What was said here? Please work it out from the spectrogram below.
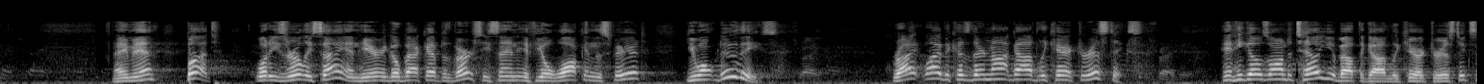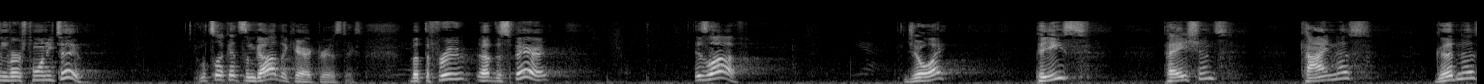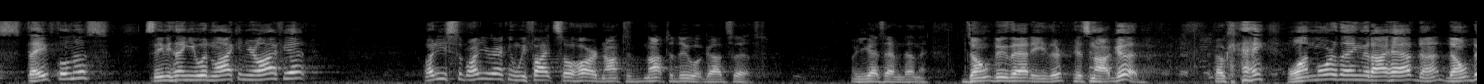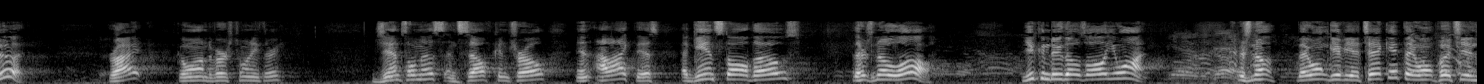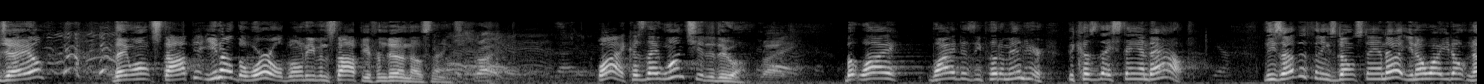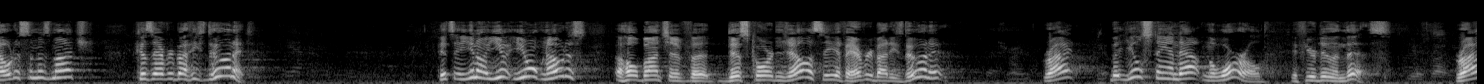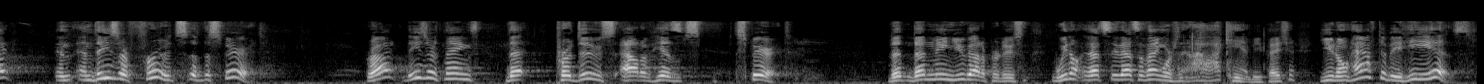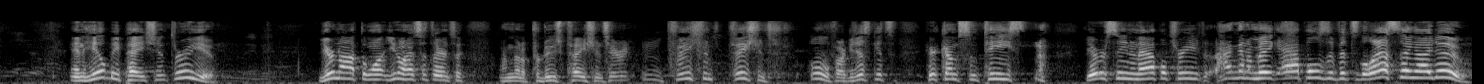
Amen? But what he's really saying here, he go back up to the verse, he's saying if you'll walk in the Spirit, you won't do these. Right? Why? Because they're not godly characteristics. And he goes on to tell you about the godly characteristics in verse 22. Let's look at some godly characteristics. But the fruit of the Spirit is love, joy, peace, patience, kindness, goodness, faithfulness, See anything you wouldn't like in your life yet? Why do you why do you reckon we fight so hard not to not to do what God says? Well, you guys haven't done that. Don't do that either. It's not good. Okay? One more thing that I have done, don't do it. Right? Go on to verse 23. Gentleness and self-control. And I like this. Against all those, there's no law. You can do those all you want. There's no, they won't give you a ticket. They won't put you in jail. They won't stop you. You know, the world won't even stop you from doing those things. Right. Why? Because they want you to do them. Right. But why? Why does he put them in here? Because they stand out. These other things don't stand out. You know why you don't notice them as much? Because everybody's doing it. It's you know you you don't notice a whole bunch of uh, discord and jealousy if everybody's doing it, right? But you'll stand out in the world if you're doing this, right? And, and these are fruits of the Spirit. Right? These are things that produce out of His Spirit. That doesn't mean you got to produce. We don't. That's see. That's the thing. We're saying, "Oh, I can't be patient." You don't have to be. He is, and He'll be patient through you. You're not the one. You don't have to sit there and say, "I'm going to produce patience here." Mm, patience, patience. Oh, if I could just get. Some, here comes some peace. You ever seen an apple tree? I'm going to make apples if it's the last thing I do.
